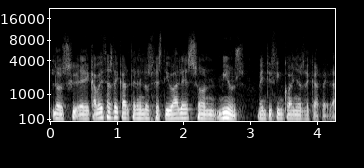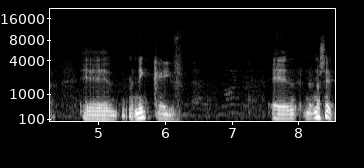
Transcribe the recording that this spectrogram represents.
Los eh, cabezas de cartel en los festivales son Muse, 25 años de carrera. Eh, Nick Cave. no, no, sé,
